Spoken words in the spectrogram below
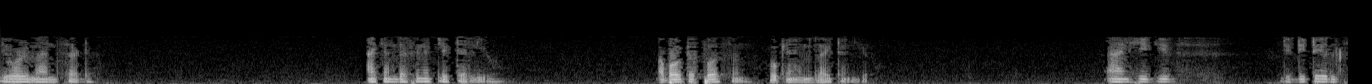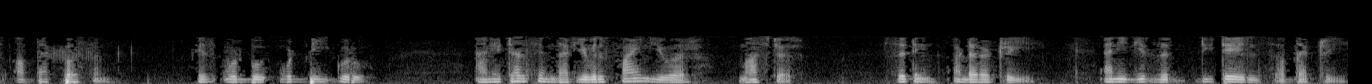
The old man said, I can definitely tell you about a person who can enlighten you. And he gives the details of that person, his would be, would be guru. And he tells him that you will find your master sitting under a tree. And he gives the details of that tree,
